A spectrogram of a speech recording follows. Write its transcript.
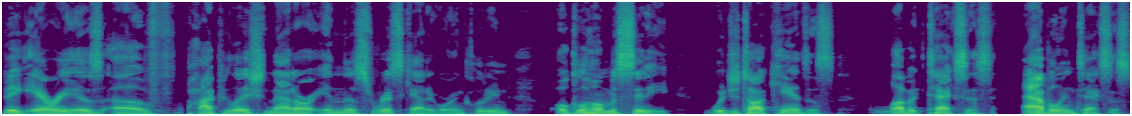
big areas of population that are in this risk category, including Oklahoma City, Wichita, Kansas, Lubbock, Texas, Abilene, Texas,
